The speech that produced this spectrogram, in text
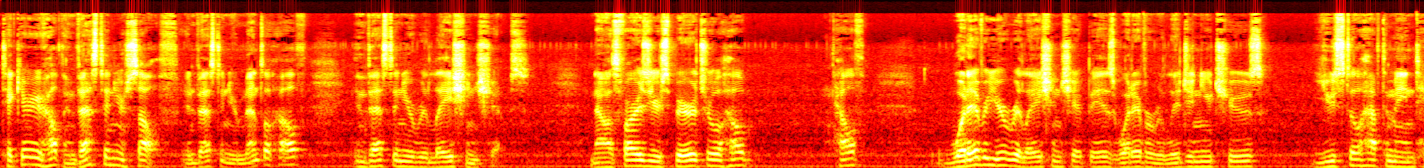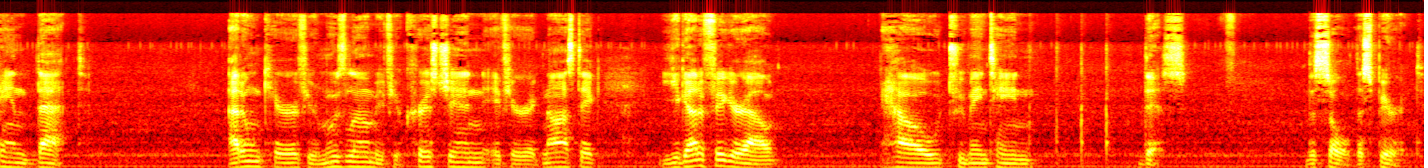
Take care of your health. Invest in yourself. Invest in your mental health. Invest in your relationships. Now, as far as your spiritual health, health, whatever your relationship is, whatever religion you choose, you still have to maintain that. I don't care if you're Muslim, if you're Christian, if you're agnostic, you got to figure out how to maintain this the soul, the spirit.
